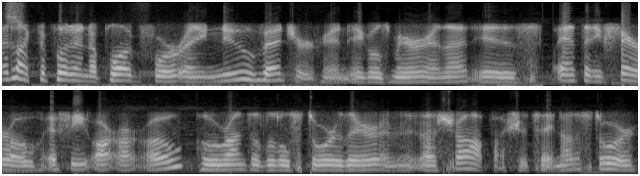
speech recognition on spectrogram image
I'd like to put in a plug for a new venture in Eaglesmere, and that is Anthony Ferro, F E R R O, who runs a little store there, a shop, I should say, not a store,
